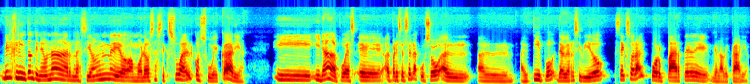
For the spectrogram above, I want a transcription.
Bill Clinton tenía una relación medio amorosa sexual con su becaria. Y, nada, pues eh, al parecer se le acusó al, al, al tipo de haber recibido sexo oral por parte de, la becaria.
